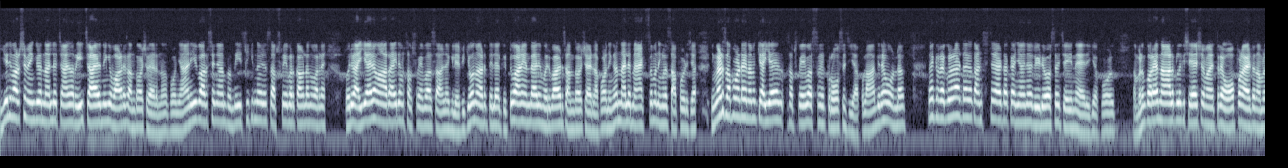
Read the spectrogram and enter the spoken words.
ഈ ഒരു വർഷമെങ്കിലും നല്ല ചാനൽ റീച്ച് ആയിരുന്നെങ്കിൽ വളരെ സന്തോഷമായിരുന്നു. അപ്പോൾ ഞാൻ ഈ വർഷം ഞാൻ പ്രതീക്ഷിക്കുന്ന ഒരു സബ്സ്ക്രൈബർ കൗണ്ട് എന്ന് പറഞ്ഞാൽ ഒരു അയ്യായിരം ആറായിരം സബ്സ്ക്രൈബേഴ്സ് ആണ് എനിക്ക് ലഭിക്കുമെന്ന് അറിയത്തില്ല. കിട്ടുവാണെങ്കിൽ എന്തായാലും ഒരുപാട് സന്തോഷമായിരുന്നു. അപ്പോൾ നിങ്ങൾ നല്ല മാക്സിമം നിങ്ങൾ സപ്പോർട്ട് ചെയ്യുക. നിങ്ങളുടെ സപ്പോർട്ട് നമുക്ക് അയ്യായിരം സബ്സ്ക്രൈബേഴ്സ് ക്രോസ് ചെയ്യാം. അപ്പോൾ ആഗ്രഹമുണ്ട്. നിങ്ങൾക്ക് റെഗുലറായിട്ടൊക്കെ കൺസിസ്റ്റന്റ് ആയിട്ടൊക്കെ ഞാൻ വീഡിയോസ് ചെയ്യുന്നതായിരിക്കും. അപ്പോൾ നമ്മളും കുറേ നാളുകൾക്ക് ശേഷമാണ് ഇത്ര ഓപ്പൺ ആയിട്ട് നമ്മൾ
